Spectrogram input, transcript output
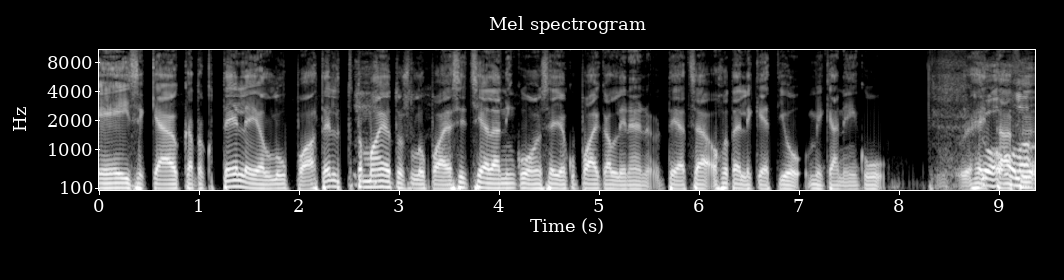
ei se käy, kato, kun teille ei ole lupaa, teille tuota majoituslupaa ja sitten siellä niinku on se joku paikallinen, tiedätkö, hotelliketju, mikä niinku heittää Joo, olla,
